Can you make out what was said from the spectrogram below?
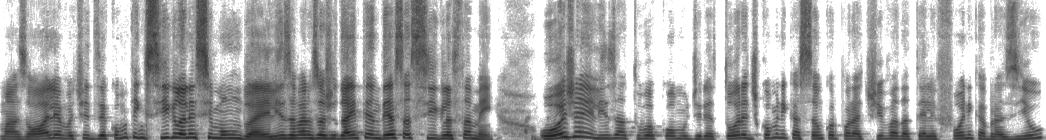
Mas olha, vou te dizer como tem sigla nesse mundo. A Elisa vai nos ajudar a entender essas siglas também. Hoje a Elisa atua como diretora de comunicação corporativa da Telefônica Brasil,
